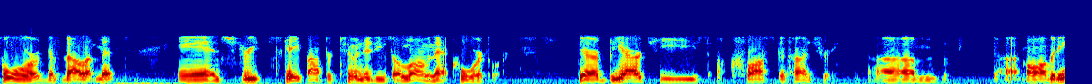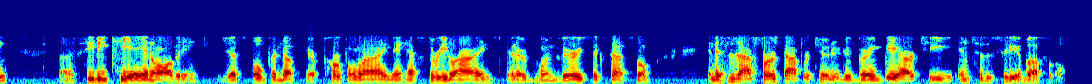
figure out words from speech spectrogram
for development and streetscape opportunities along that corridor. There are BRTs across the country. Um, uh, Albany, uh, CDTA in Albany just opened up their purple line. They have three lines that are going very successful. And this is our first opportunity to bring BRT into the city of Buffalo.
